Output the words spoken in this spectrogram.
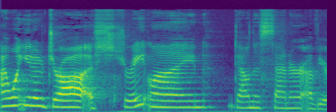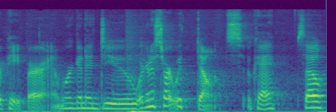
I want you to draw a straight line down the center of your paper. And we're gonna do, we're gonna start with don'ts, okay? So,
